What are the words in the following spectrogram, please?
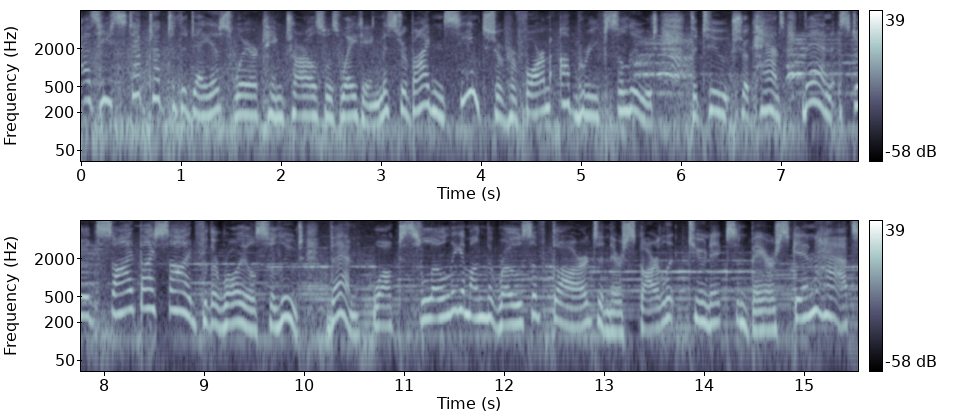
As he stepped up to the dais where King Charles was waiting, Mr. Biden seemed to perform a brief salute. The two shook hands, then stood side by side for the royal salute, then walked slowly among the rows of guards in their scarlet tunics and bearskin hats,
